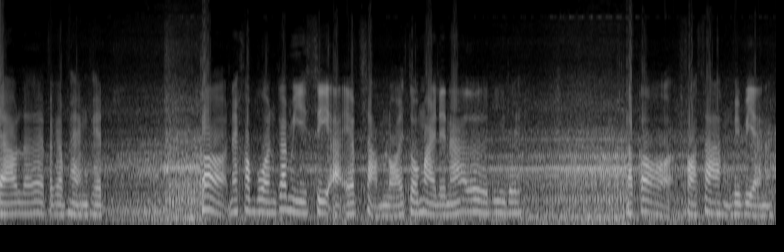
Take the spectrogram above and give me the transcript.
ยาวเลยไปกำแพงเพชร ก็ในขบวน ก็มี CRF 300 ตัวใหม่เลยนะ เออ ดีเลย แล้วก็ฟอร์ซ่าของพี่เบียร์นะ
